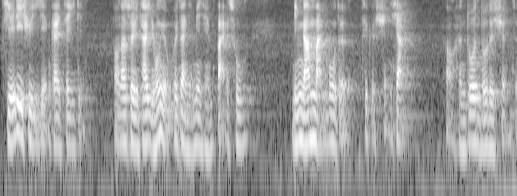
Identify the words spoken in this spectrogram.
竭力去掩盖这一点，好，那所以它永远会在你面前摆出琳琅满目的这个选项，啊，很多很多的选择，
